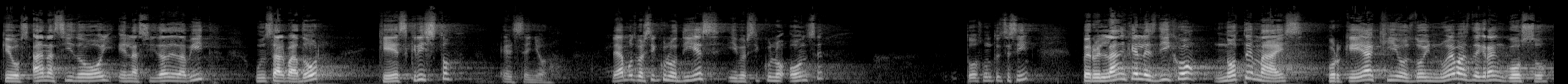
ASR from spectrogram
que os ha nacido hoy en la ciudad de David un Salvador, que es Cristo el Señor. Leamos versículo 10 y versículo 11. Todos juntos dice así. Pero el ángel les dijo, no temáis, porque he aquí os doy nuevas de gran gozo,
